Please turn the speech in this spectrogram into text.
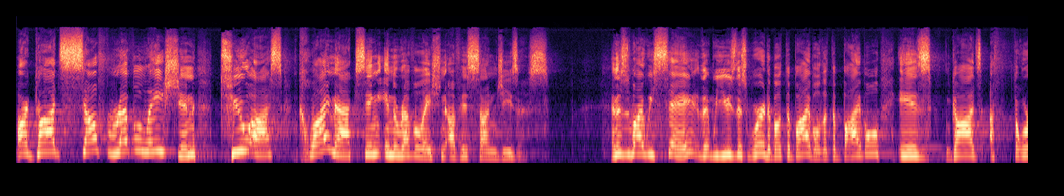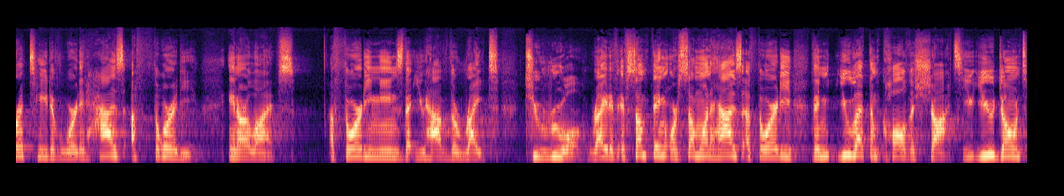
are God's self revelation to us, climaxing in the revelation of his son, Jesus. And this is why we say that we use this word about the Bible, that the Bible is God's authoritative word. It has authority in our lives. Authority means that you have the right to rule, right? If, if something or someone has authority, then you let them call the shots. You, you, don't,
